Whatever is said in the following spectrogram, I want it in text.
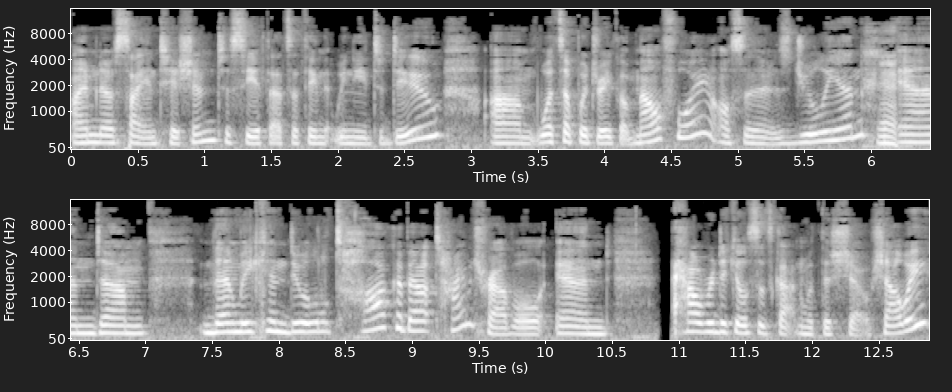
I'm no scientician to see if that's a thing that we need to do. Um, What's up with Draco Malfoy, also known as Julian, and um, then we can do a little talk about time travel and how ridiculous it's gotten with this show. Shall we?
